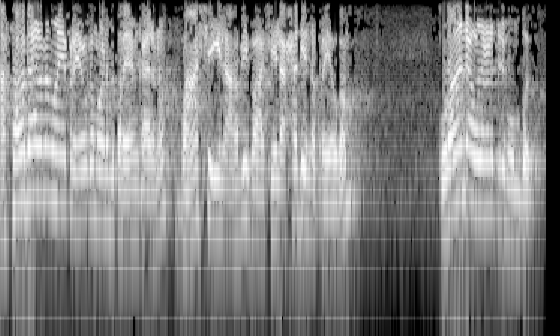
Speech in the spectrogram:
അസാധാരണമായ പ്രയോഗമാണെന്ന് പറയാൻ കാരണം ഭാഷയിൽ അറബി ഭാഷയിൽ അഹദ് എന്ന പ്രയോഗം ഖുറാന്റെ അവതരണത്തിന് മുമ്പ്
